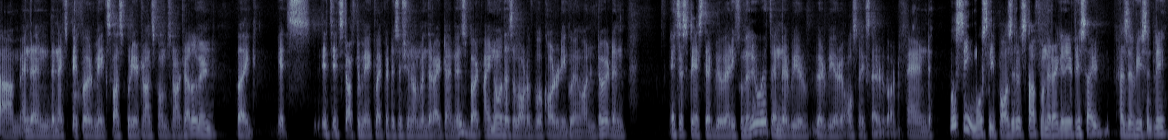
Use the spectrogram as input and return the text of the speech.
um, and then the next paper makes fast Fourier transforms not relevant, like it's it, it's tough to make like a decision on when the right time is. But I know there's a lot of work already going on into it, and it's a space that we're very familiar with and that we are that we are also excited about. And we're seeing mostly positive stuff on the regulatory side as of recently.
